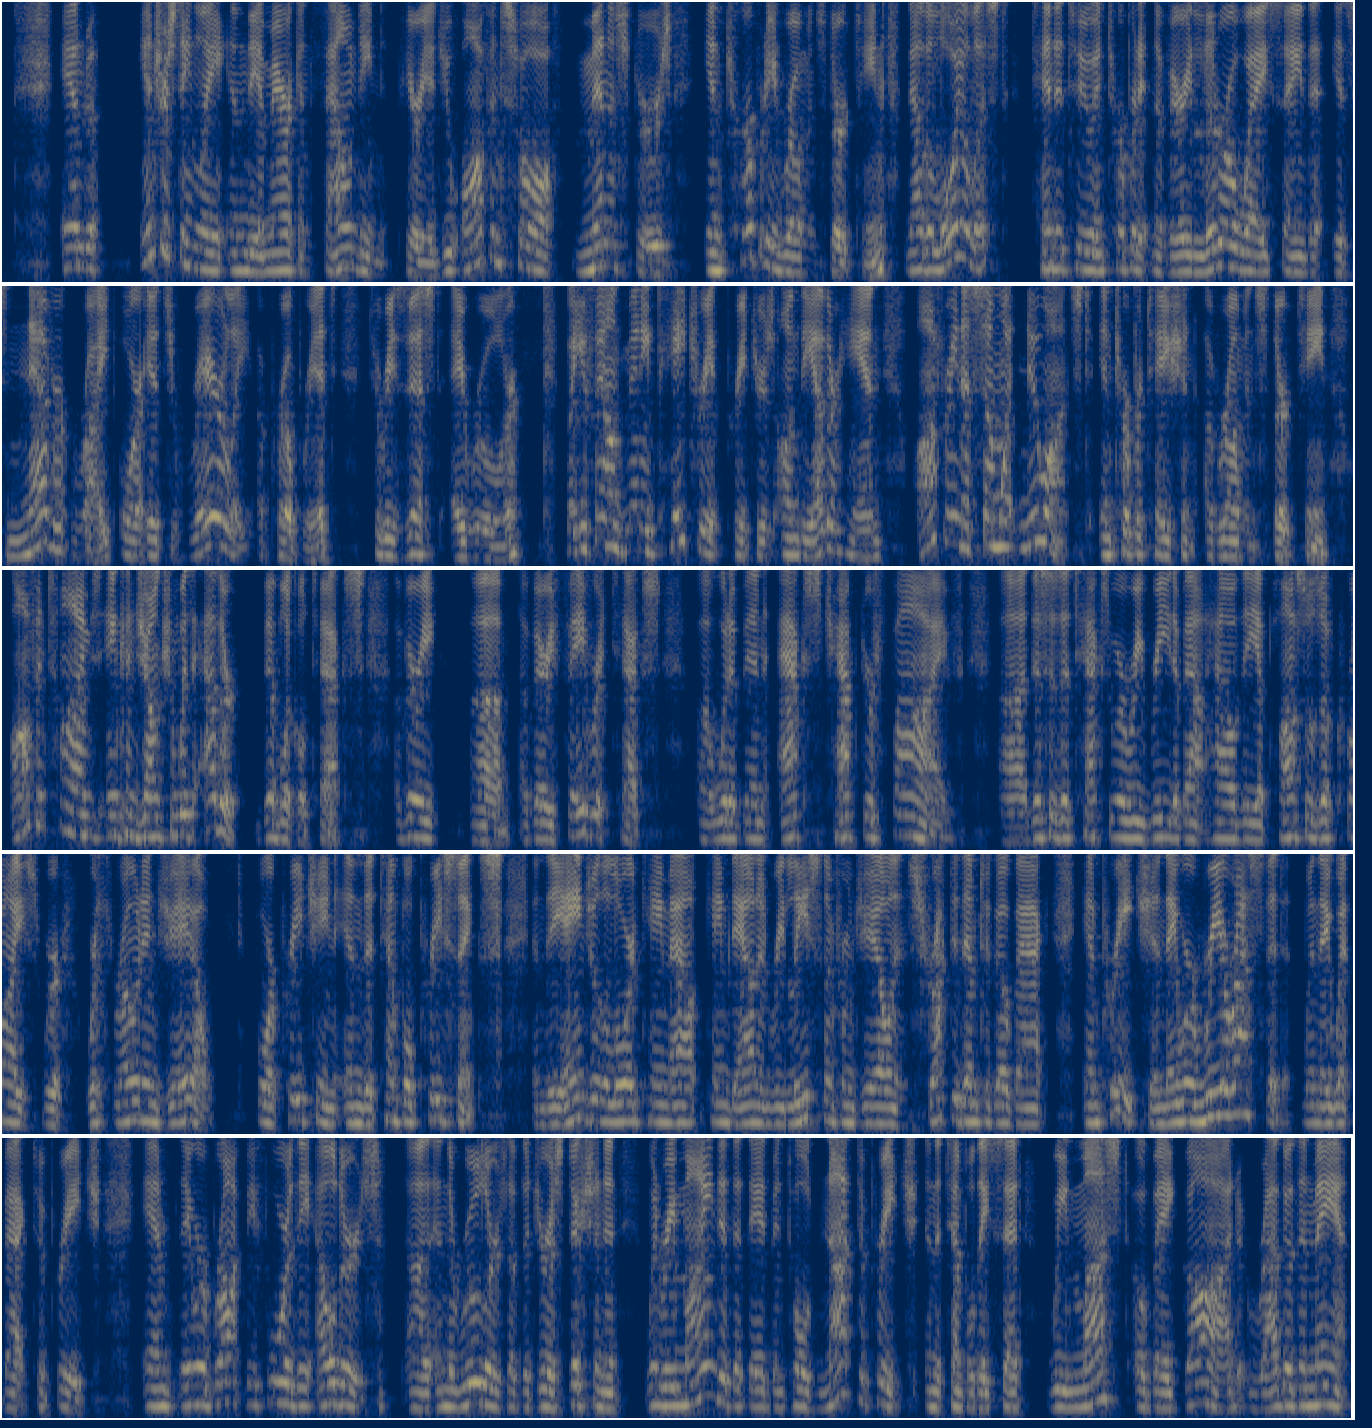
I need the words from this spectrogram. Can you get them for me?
And interestingly, in the American founding period, you often saw ministers interpreting Romans 13. Now, the loyalists tended to interpret it in a very literal way, saying that it's never right or it's rarely appropriate to resist a ruler. But you found many patriot preachers, on the other hand, offering a somewhat nuanced interpretation of Romans 13, oftentimes in conjunction with other biblical texts. A very uh, a very favorite text uh, would have been Acts chapter 5. Uh, this is a text where we read about how the apostles of Christ were, were thrown in jail for preaching in the temple precincts. And the angel of the Lord came out, came down and released them from jail and instructed them to go back and preach. And they were rearrested when they went back to preach. And they were brought before the elders uh, and the rulers of the jurisdiction. And when reminded that they had been told not to preach in the temple, they said, We must obey God rather than man.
